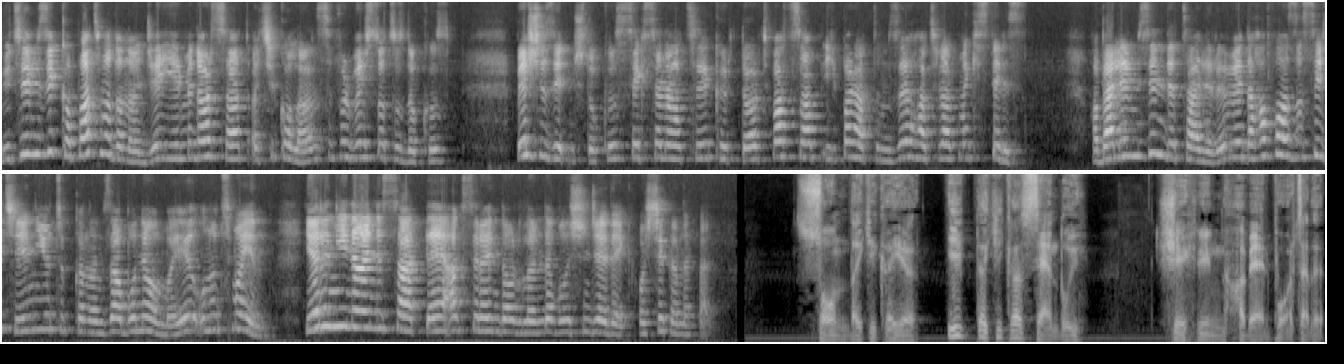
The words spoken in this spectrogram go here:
Bültenimizi kapatmadan önce 24 saat açık olan 0539 579 86 44 WhatsApp ihbar hattımızı hatırlatmak isteriz. Haberlerimizin detayları ve daha fazlası için YouTube kanalımıza abone olmayı unutmayın. Yarın yine aynı saatte Aksaray'ın doğrularında buluşuncaya dek. Hoşçakalın efendim. Son dakikayı ilk dakika sen duy. Şehrin haber portalı.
